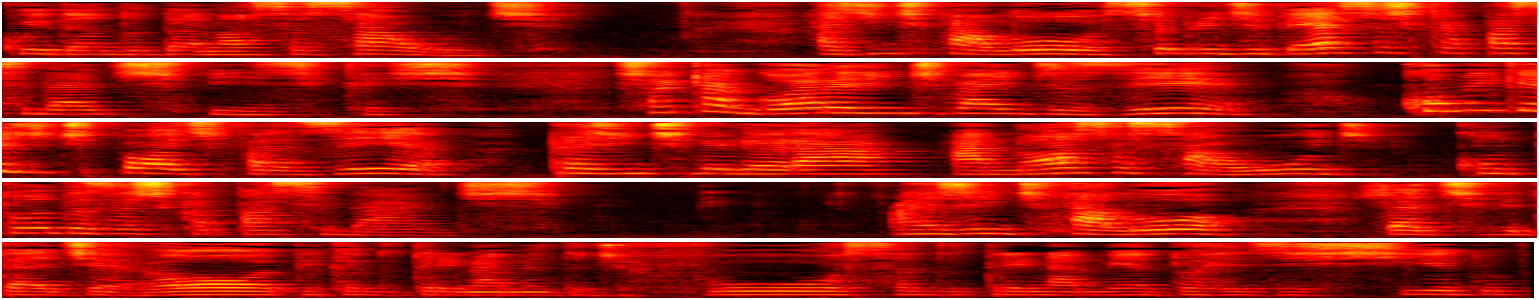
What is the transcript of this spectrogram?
cuidando da nossa saúde a gente falou sobre diversas capacidades físicas. Só que agora a gente vai dizer como é que a gente pode fazer para a gente melhorar a nossa saúde com todas as capacidades. A gente falou da atividade aeróbica, do treinamento de força, do treinamento resistido,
